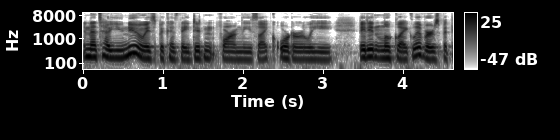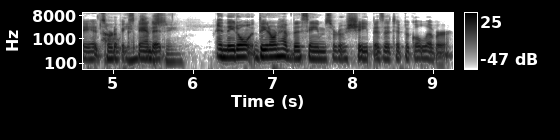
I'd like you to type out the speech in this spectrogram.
And that's how you knew is because they didn't form these like orderly, they didn't look like livers, but they had sort Oh, of expanded and they don't they don't have the same sort of shape as a typical liver.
